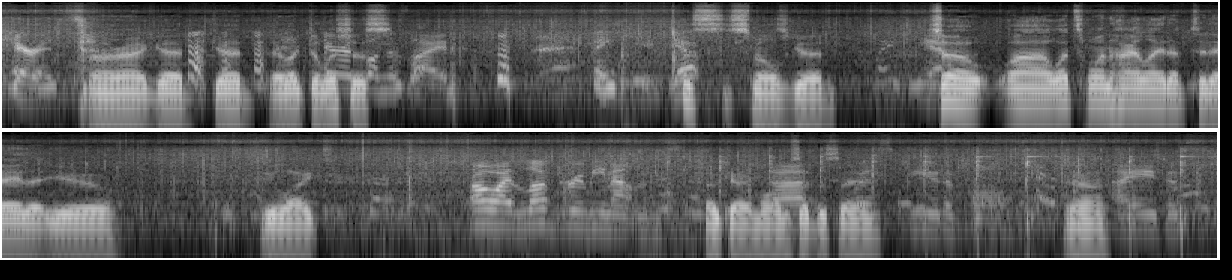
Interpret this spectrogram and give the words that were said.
carrots. All right. Good. Good. They look delicious. On the side. Thank you. Yep. This smells good. Yeah. So, uh, what's one highlight of today that you you liked? oh, I loved Ruby Mountains. Okay, mom That said the same. was beautiful. Yeah. I just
